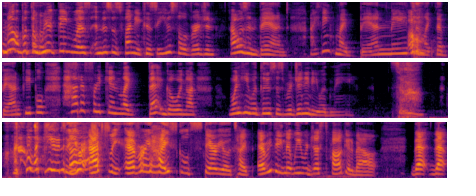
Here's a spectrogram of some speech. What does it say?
No, but the weird thing was, and this was funny because he was still a virgin. I was in band. I think my bandmates Oh. and like the band people had a freaking like bet going on when he would lose his virginity with me. So, like you so know, you're actually every high school stereotype, everything that we were just talking about. That that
